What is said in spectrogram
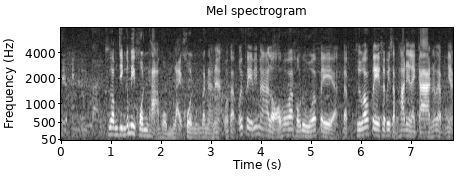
ศิลปินในดวงใจ คือความจริงก็มีคนถามผมหลายคนวันนั้นอะว่าแบบเอ้ยเฟย์ไม่มาหรอเพราะว่าเขารู้ว่าเฟย์อะแบบคือว่าเฟย์เคยไปสัมภาษณ์ในรายการว่าแบบเนี่ย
